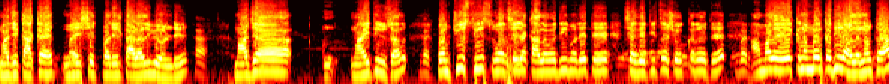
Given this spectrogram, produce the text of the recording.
माझे काका आहेत महेश शेठ पाटील ताडाली भिवंडी हा माझ्या माहितीनुसार. पंचवीस तीस वर्षाच्या कालावधीमध्ये ते शर्यतीचा शौक करत होते. आम्हाला एक नंबर कधी झाला नव्हता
